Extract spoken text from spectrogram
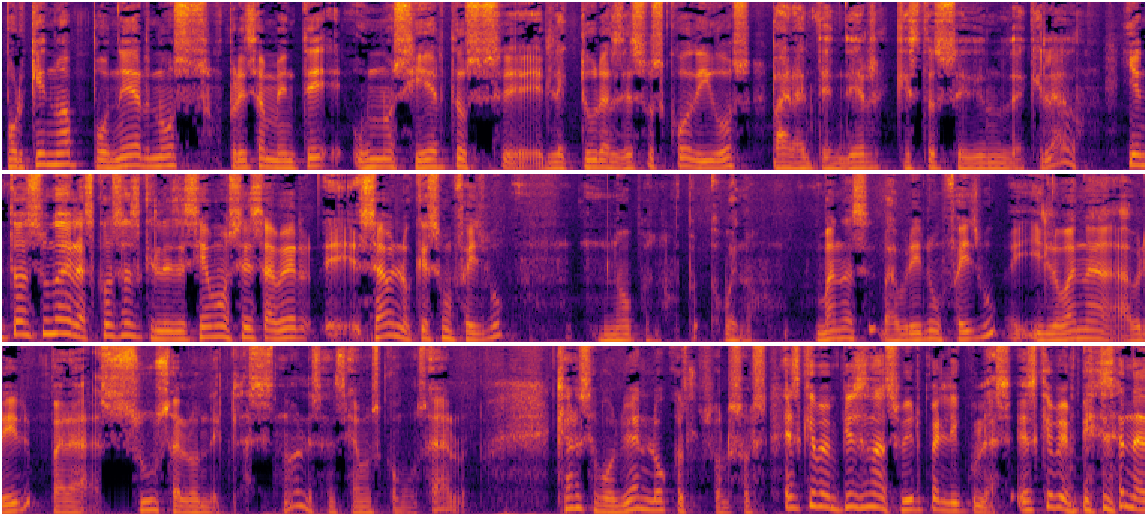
¿por qué no ponernos precisamente unos ciertos eh, lecturas de esos códigos para entender qué está sucediendo de aquel lado? Y entonces una de las cosas que les decíamos es, a ver, eh, ¿saben lo que es un Facebook? No, pues no. Bueno, van a abrir un Facebook y lo van a abrir para su salón de clases, ¿no? Les enseñamos cómo usarlo. Claro, se volvían locos los profesores. Es que me empiezan a subir películas, es que me empiezan a,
